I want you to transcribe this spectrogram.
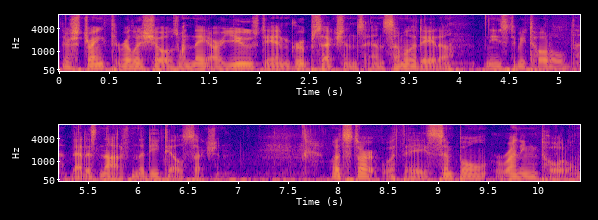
Their strength really shows when they are used in group sections and some of the data needs to be totaled that is not from the details section. Let's start with a simple running total.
